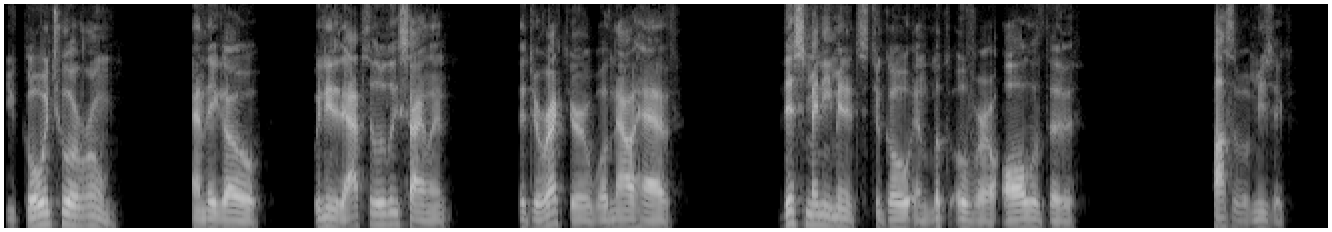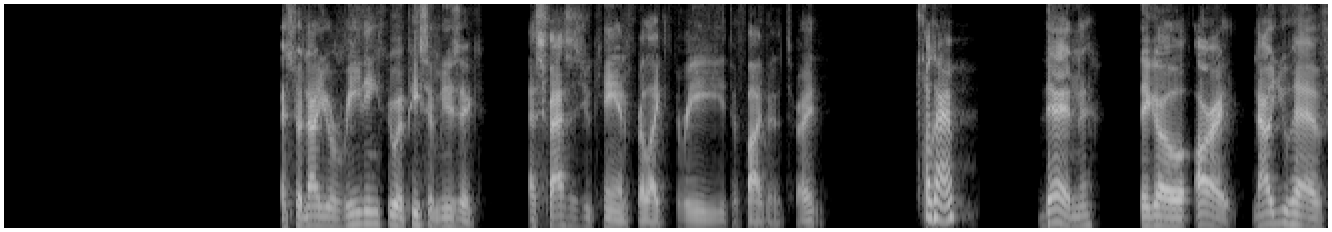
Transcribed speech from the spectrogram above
You go into a room and they go, We need it absolutely silent. The director will now have this many minutes to go and look over all of the possible music. And so now you're reading through a piece of music as fast as you can for like three to five minutes, right? Okay. then they go, all right, now you have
